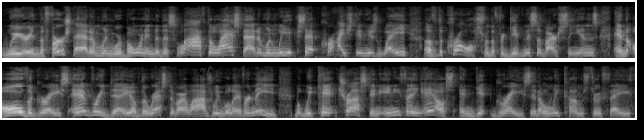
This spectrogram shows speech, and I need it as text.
We're in the first Adam when we're born into this life, the last Adam when we accept Christ in his way of the cross for the forgiveness of our sins and all the grace every day of the rest of our lives we will ever need. But we can't trust in anything else and get grace. It only comes through faith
